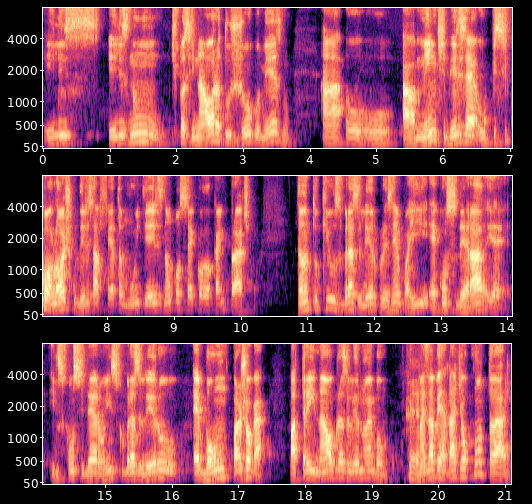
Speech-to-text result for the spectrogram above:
Eles, eles não, tipo assim, na hora do jogo mesmo, a, o, a mente deles, é o psicológico deles afeta muito e aí eles não conseguem colocar em prática. Tanto que os brasileiros, por exemplo, aí é considerado, é, eles consideram isso que o brasileiro é bom para jogar. Para treinar, o brasileiro não é bom. É. Mas na verdade é o contrário.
